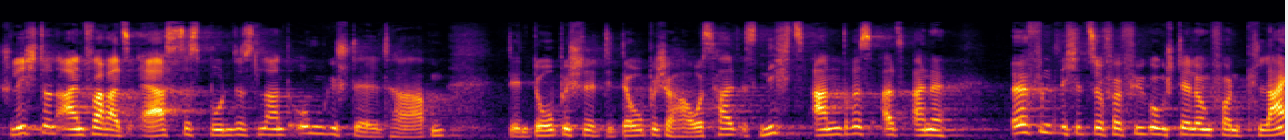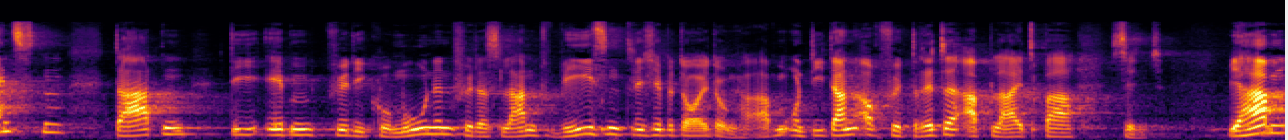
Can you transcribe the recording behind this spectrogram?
schlicht und einfach als erstes Bundesland umgestellt haben. Der dopische Haushalt ist nichts anderes als eine öffentliche Zurverfügungstellung von kleinsten Daten die eben für die Kommunen, für das Land wesentliche Bedeutung haben und die dann auch für Dritte ableitbar sind. Wir haben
